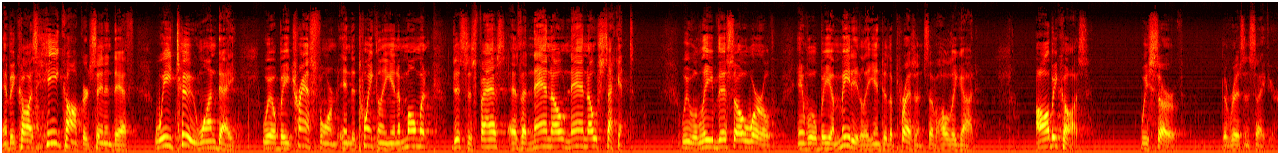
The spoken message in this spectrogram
And because he conquered sin and death, we too one day will be transformed into twinkling in a moment just as fast as a nano nanosecond. We will leave this old world and will be immediately into the presence of holy God. All because we serve the risen Savior.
